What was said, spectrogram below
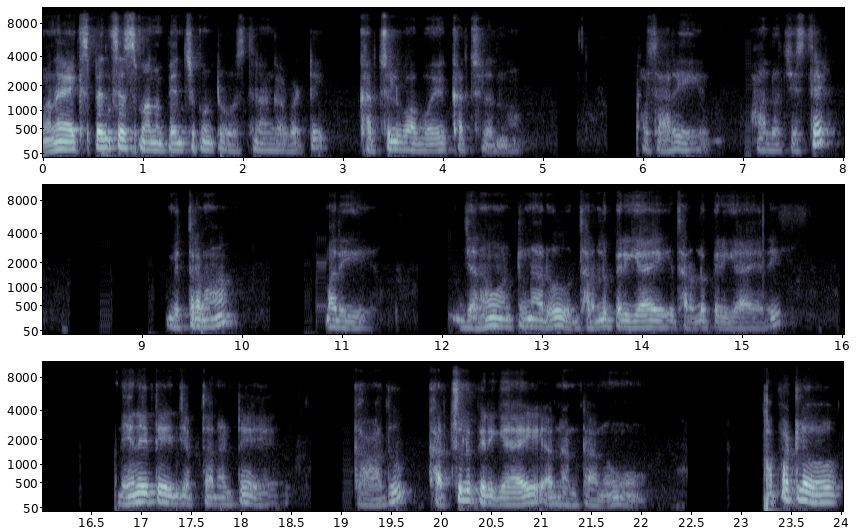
మన ఎక్స్పెన్సెస్ మనం పెంచుకుంటూ వస్తున్నాం కాబట్టి ఖర్చులు బాబోయే ఖర్చులను ఒకసారి ఆలోచిస్తే మిత్రమా? మరి జనం అంటున్నారు ధరలు పెరిగాయి ధరలు పెరిగాయి అని. నేనైతే ఏం చెప్తానంటే కాదు ఖర్చులు పెరిగాయి అని అంటాను. అప్పట్లో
